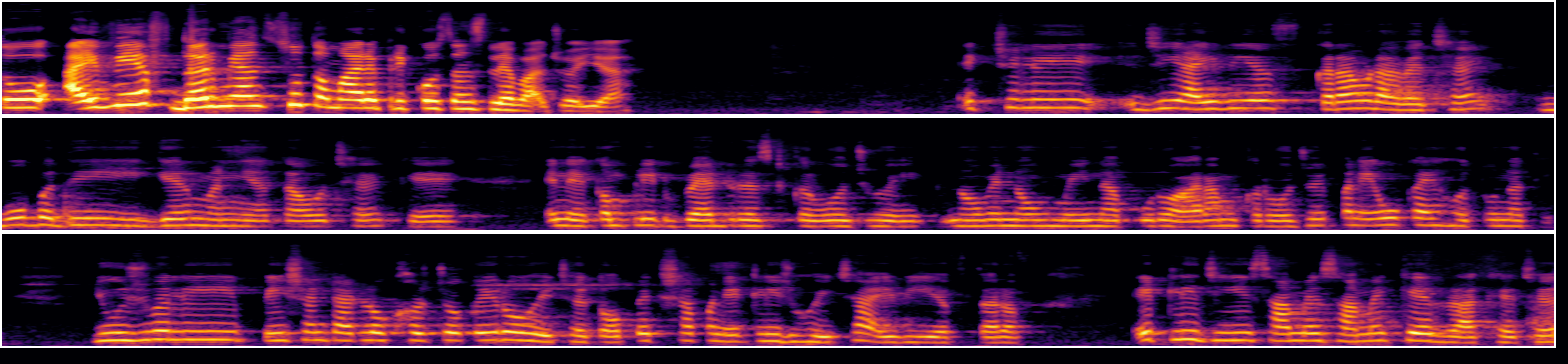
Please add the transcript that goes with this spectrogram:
તો આઈવીએફ દરમિયાન શું તમારે પ્રિકોશન્સ લેવા જોઈએ? એકચ્યુઅલી જે આઈવીએફ કરાવડાવે છે. બહુ બધી ગેરમાન્યતાઓ છે કે એને કમ્પ્લીટ બેડ રેસ્ટ કરવો જોઈએ, નવે નવ મહિના પૂરો આરામ કરવો જોઈએ, પણ એવું કાંઈ હોતું નથી. યુઝ્યુઅલી પેશન્ટ આટલો ખર્ચો કર્યો હોય છે, તો અપેક્ષા પણ એટલી જ હોય છે આઈવીએફ તરફ. એટલી જ એ સામે સામે કેર રાખે છે.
